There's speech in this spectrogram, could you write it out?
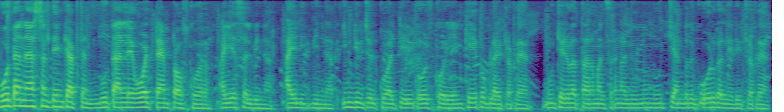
ഭൂട്ടാൻ നാഷണൽ ടീം ക്യാപ്റ്റൻ ഭൂട്ടാനിലെ all time top scorer I S L winner I league winner individual ക്വാളിറ്റിയിൽ ഗോൾ സ്കോർ ചെയ്യാൻ കേപ്പബിൾ ആയിട്ടുള്ള പ്ലെയർ നൂറ്റി എഴുപത്തി ആറ് മത്സരങ്ങളിൽ നിന്നും നൂറ്റി അൻപത് ഗോളുകൾ നേടിയിട്ടുള്ള പ്ലെയർ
